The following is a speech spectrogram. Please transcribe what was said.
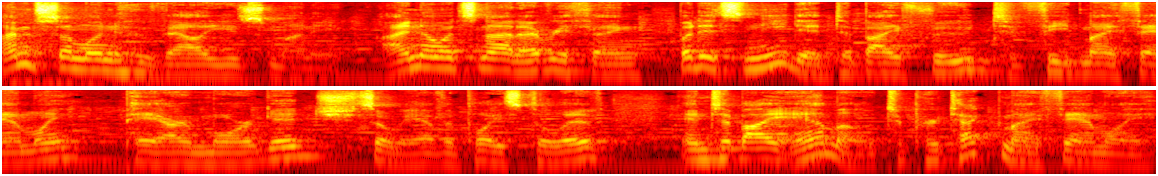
I'm someone who values money. I know it's not everything, but it's needed to buy food to feed my family, pay our mortgage so we have a place to live, and to buy ammo to protect my family.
